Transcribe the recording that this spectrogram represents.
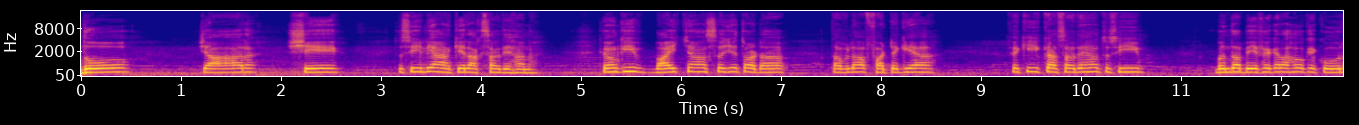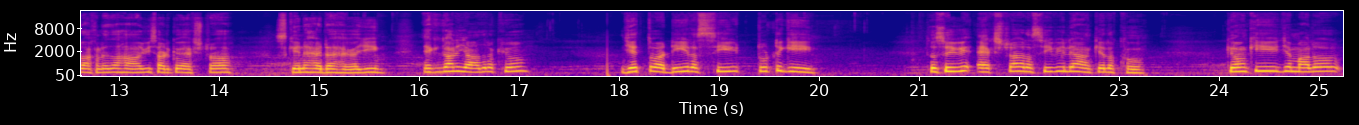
2 4 6 ਤੁਸੀਂ ਲਿਆਣ ਕੇ ਰੱਖ ਸਕਦੇ ਹਨ। ਕਿਉਂਕਿ ਬਾਈ ਚਾਂਸ ਜੇ ਤੁਹਾਡਾ ਤਬਲਾ ਫਟ ਗਿਆ, ਫਿਰ ਕੀ ਕਰ ਸਕਦੇ ਹਾਂ ਤੁਸੀਂ? ਬੰਦਾ ਬੇਫਿਕਰਾ ਹੋ ਕੇ ਕੋਲ ਰੱਖ ਲੈਂਦਾ, ਹਾਂ ਵੀ ਸਾਡੇ ਕੋਲ ਐਕਸਟਰਾ ਸਕਿਨ ਹੈਡਾ ਹੈਗਾ ਜੀ। ਇੱਕ ਗੱਲ ਯਾਦ ਰੱਖਿਓ, ਜੇ ਤੁਹਾਡੀ ਰੱਸੀ ਟੁੱਟ ਗਈ, ਤੁਸੀਂ ਵੀ ਐਕਸਟਰਾ ਰੱਸੀ ਵੀ ਲਿਆ ਕੇ ਰੱਖੋ। ਕਿਉਂਕਿ ਜੇ ਮੰਨ ਲਓ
